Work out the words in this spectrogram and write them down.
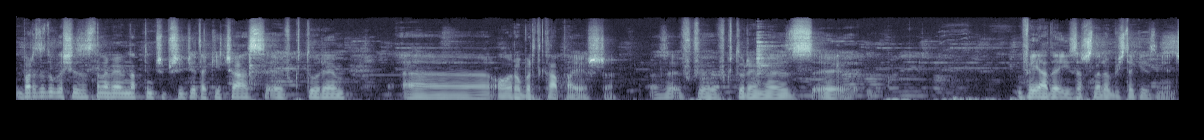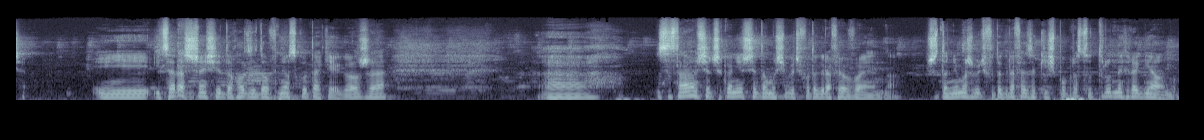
bardzo długo się zastanawiałem nad tym, czy przyjdzie taki czas, w którym o Robert Kappa jeszcze, w, w którym z, wyjadę i zacznę robić takie zdjęcia. I, i coraz częściej dochodzę do wniosku takiego, że e, zastanawiam się, czy koniecznie to musi być fotografia wojenna. Czy to nie może być fotografia z jakichś po prostu trudnych regionów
